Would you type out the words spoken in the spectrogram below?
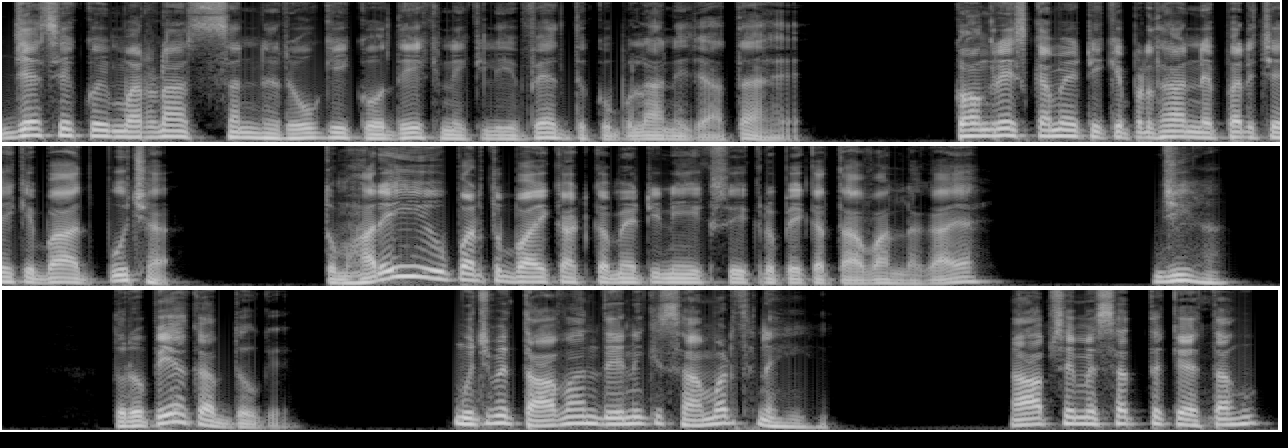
जैसे कोई मरणासन्न रोगी को देखने के लिए वैद्य को बुलाने जाता है। कांग्रेस कमेटी के प्रधान ने परिचय के बाद पूछा, तुम्हारे ही ऊपर तो बॉयकाट कमेटी ने एक सौ एक रुपये का तावान लगाया है? जी हाँ। तो रुपया कब दोगे? मुझमें तावान देने की सामर्थ्य नहीं है। आपसे मैं सत्य कहता हूँ,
